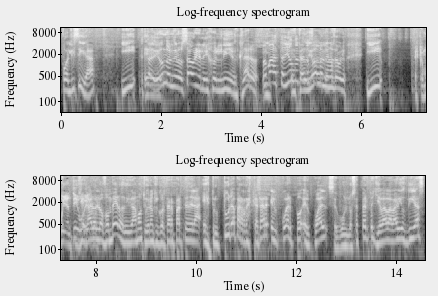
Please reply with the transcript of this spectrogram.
policía y. Está eh, hediondo el dinosaurio, le dijo el niño. Claro. Y- está hediondo el está hediondo el dinosaurio. Y Es que muy antiguo. Llegaron hijo. los bomberos, digamos, tuvieron que cortar parte de la estructura para rescatar el cuerpo, el cual, según los expertos, llevaba varios días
